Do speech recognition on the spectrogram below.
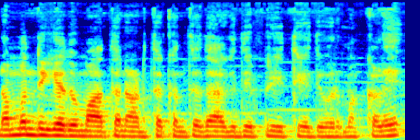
ನಮ್ಮೊಂದಿಗೆ ಅದು ಮಾತನಾಡ್ತಕ್ಕಂಥದ್ದಾಗಿದೆ ಪ್ರೀತಿಯ ದೇವರ ಮಕ್ಕಳೇ.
